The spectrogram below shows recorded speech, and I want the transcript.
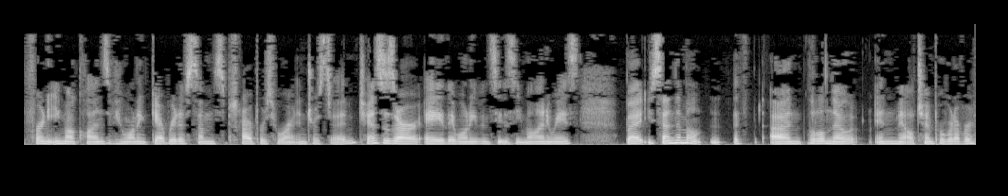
for an email cleanse, if you want to get rid of some subscribers who aren't interested, chances are A, they won't even see this email anyways, but you send them a, a little note in MailChimp or whatever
